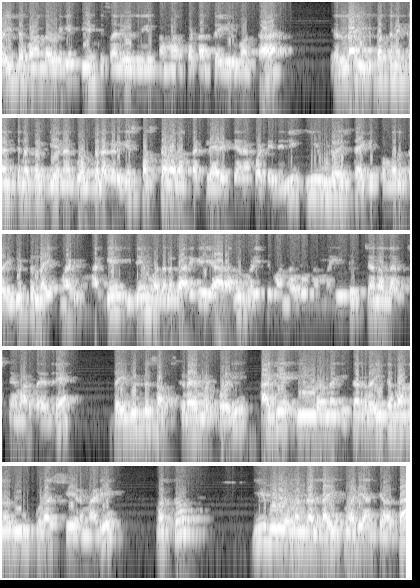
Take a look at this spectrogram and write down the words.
ರೈತ ಬಾಂಧವರಿಗೆ ಪಿ ಎಂ ಕಿಸಾನ್ ಯೋಜನೆಗೆ ಸಂಬಂಧಪಟ್ಟಂತೆ ಇರುವಂತಹ ಎಲ್ಲಾ ಇಪ್ಪತ್ತನೇ ಕಂತಿನ ಬಗ್ಗೆನ ಗೊಂದಲಗಳಿಗೆ ಸ್ಪಷ್ಟವಾದಂತ ಕ್ಲಾರಿಟಿಯನ್ನ ಕೊಟ್ಟಿದ್ದೀನಿ. ಈ ವಿಡಿಯೋ ಇಷ್ಟ ಆಗಿತ್ತು ಅಂದ್ರೆ ದಯವಿಟ್ಟು ಲೈಕ್ ಮಾಡಿ. ಹಾಗೆ ಇದೇ ಮೊದಲ ಬಾರಿಗೆ ಯಾರಾದ್ರೂ ರೈತ ಬಾಂಧವರು ನಮ್ಮ ಯೂಟ್ಯೂಬ್ ಚಾನಲ್ ವೀಕ್ಷಣೆ ಮಾಡ್ತಾ ಇದ್ರೆ ದಯವಿಟ್ಟು ಸಬ್ಸ್ಕ್ರೈಬ್ ಮಾಡ್ಕೊಳ್ಳಿ. ಹಾಗೆ ಈ ವಿಡಿಯೋನ ಇತರ ರೈತ ಬಾಂಧವರಿಗೂ ಕೂಡ ಶೇರ್ ಮಾಡಿ. ಮತ್ತು ಈ ವಿಡಿಯೋ ಬಂದ ಲೈಕ್ ಮಾಡಿ ಅಂತ ಹೇಳ್ತಾ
